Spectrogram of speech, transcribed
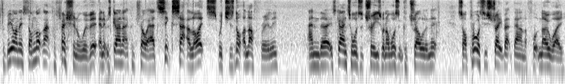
to be honest I'm not that professional with it and it was going out of control. It had six satellites, which is not enough really, and uh, it's going towards the trees when I wasn't controlling it. So I brought it straight back down. I thought, no way.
